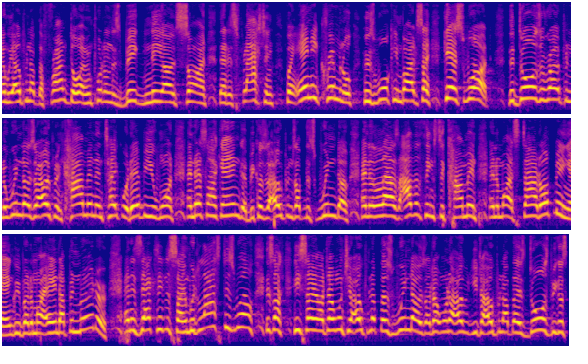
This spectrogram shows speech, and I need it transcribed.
and we open up the front door, and we put on this big neon sign that is flashing for any criminal who's walking by to say, Guess what? The doors are open, the windows are open, come in and take whatever you want. And that's like anger because it opens up this window and it allows other things to come in. And it might start off being angry, but it might end up in murder. And exactly the same with lust as well. It's like he's saying, I don't want you to open up those windows. I don't want you to open up those doors because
